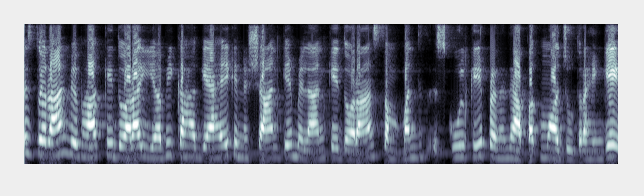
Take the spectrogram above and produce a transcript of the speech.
इस दौरान विभाग के द्वारा यह भी कहा गया है कि निशान के मिलान के दौरान संबंधित स्कूल के प्राध्यापक मौजूद रहेंगे।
